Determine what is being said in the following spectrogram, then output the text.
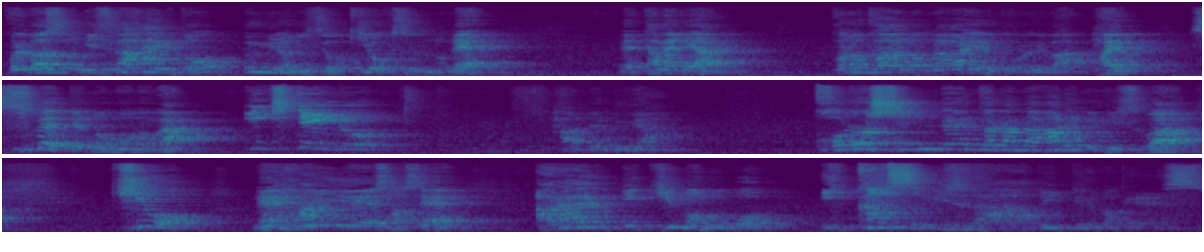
これはその水が入ると海の水を清くするのでためである。この川の流れるところでははい全てのものが生きている。ハレルヤ。この神殿から流れる水は木を、ね、繁栄させあらゆる生き物を生かす水だと言ってるわけです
